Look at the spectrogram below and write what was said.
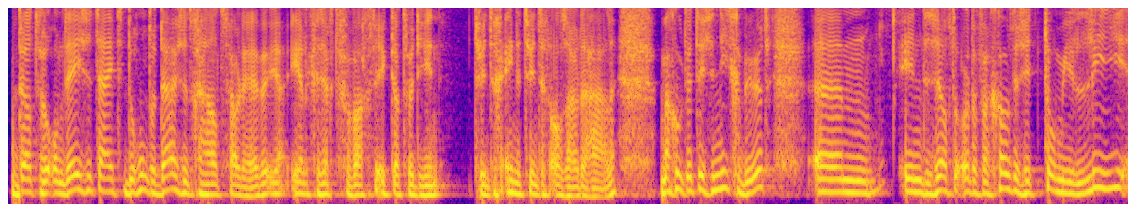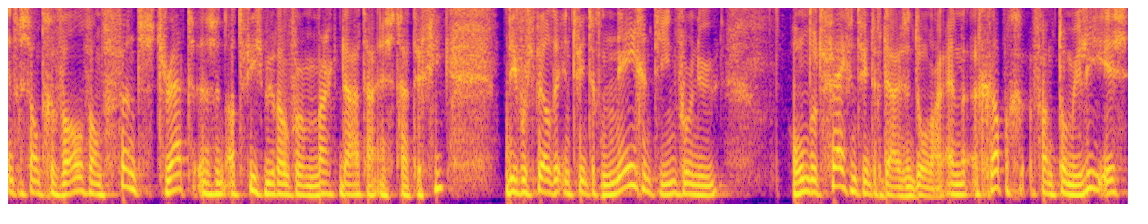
dat we om deze tijd de 100.000 gehaald zouden hebben. Ja, eerlijk gezegd verwachtte ik dat we die in 2021 al zouden halen. Maar goed, het is er niet gebeurd. Um, in dezelfde orde van grootte zit Tommy Lee, interessant geval van Fundstrat. Dat is een adviesbureau voor marktdata en strategie. Die voorspelde in 2019 voor nu 125.000 dollar. En grappig van Tommy Lee is,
